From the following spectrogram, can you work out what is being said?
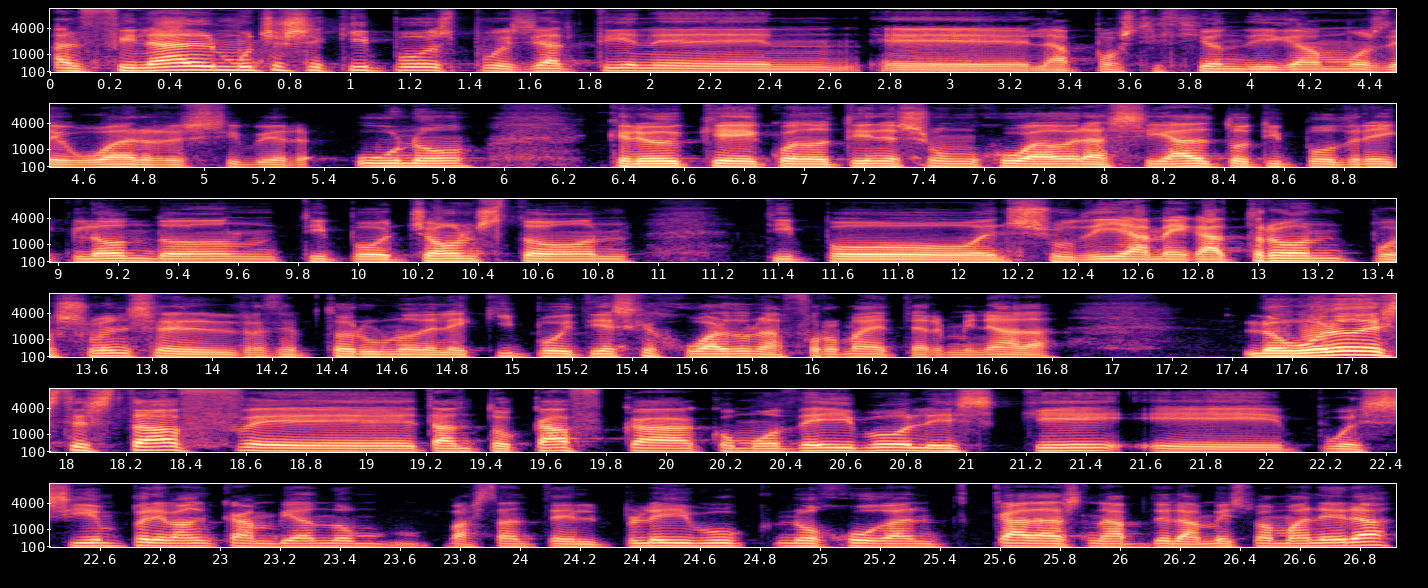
Al final, muchos equipos pues ya tienen eh, la posición, digamos, de wide receiver 1. Creo que cuando tienes un jugador así alto, tipo Drake London, tipo Johnston, tipo en su día Megatron, pues suelen ser el receptor 1 del equipo y tienes que jugar de una forma determinada. Lo bueno de este staff, eh, tanto Kafka como Dable, es que eh, pues siempre van cambiando bastante el playbook, no juegan cada snap de la misma manera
